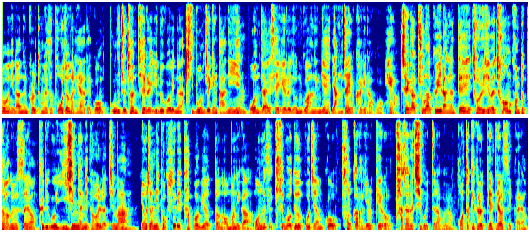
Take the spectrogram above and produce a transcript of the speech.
이론이라는 걸 통해서 보정을 해야 되고 우주 전체를 이루고 있는 기본적인 단위인 원자의 세계를 연구하는 게 양자역학이라고 해요. 제가 중학교 1학년 때 저희 집에 처음 컴퓨터가 놓였어요. 그리고 20년이 더 흘렀지만 여전히 독수리 타법이었던 어머니가 어느새 키보드 보지 않고 손가락 10개로 타자를 치고 있더라고요. 어떻게 그렇게 되었을까요?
